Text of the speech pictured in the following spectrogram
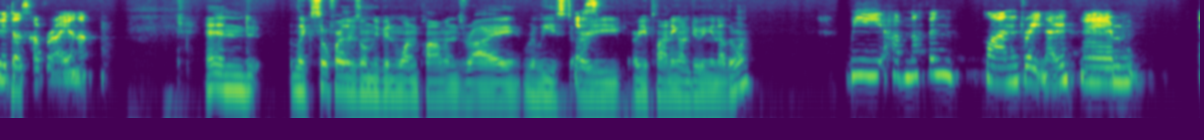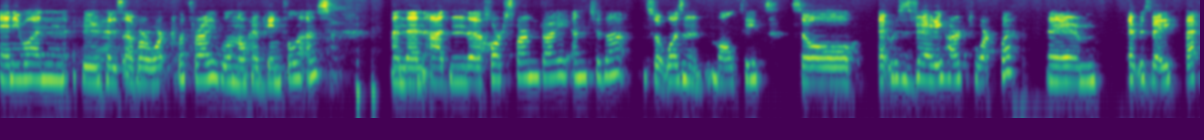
it does have rye in it. And like so far, there's only been one Plowman's Rye released. Are you are you planning on doing another one? We have nothing planned right now. Um, anyone who has ever worked with rye will know how painful it is. And then adding the horse farm rye into that, so it wasn't malted, so it was very hard to work with. Um, it was very thick.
